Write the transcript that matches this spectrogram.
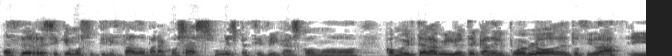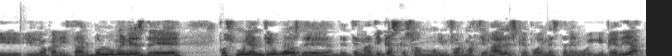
OCR sí que hemos utilizado para cosas muy específicas como, como irte a la biblioteca del pueblo o de tu ciudad y, localizar volúmenes de, pues muy antiguos de temáticas que son muy informacionales que pueden estar en Wikipedia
